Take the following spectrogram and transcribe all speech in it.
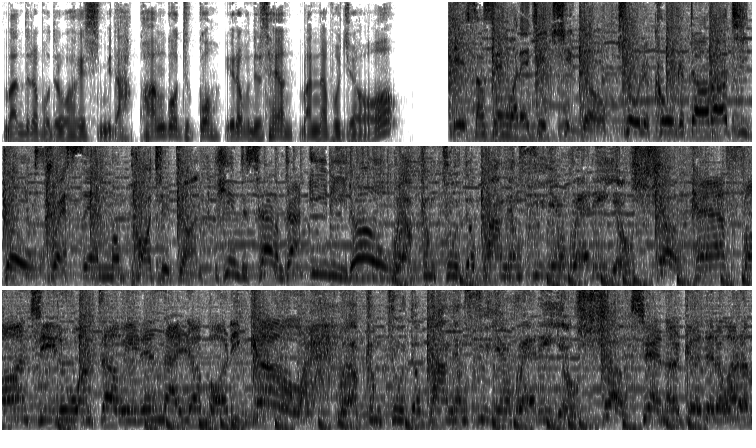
만들어 보도록 하겠습니다. 광고 듣고 여러분들 사연 만나보죠. 일상생활에 지치고, 졸려 코가 떨어지고, 스트레스에 몸 퍼지던, 힘든 사람 다 이리로. welcome to the Bang Myung-soo's radio show Have fun 지루함 따위를 날려버리고 welcome to the Bang Myung-soo's radio show 채널 그대로 얼음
